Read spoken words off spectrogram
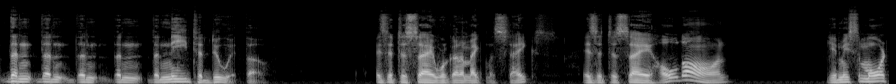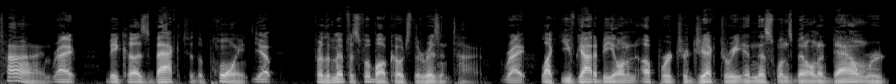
The the the the, the need to do it though is it to say we're going to make mistakes is it to say hold on give me some more time Right. because back to the point Yep. for the memphis football coach there isn't time Right. like you've got to be on an upward trajectory and this one's been on a downward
